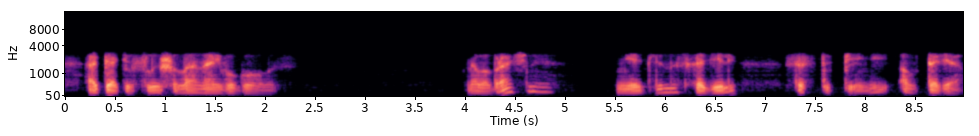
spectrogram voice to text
— опять услышала она его голос. Новобрачные медленно сходили со ступеней алтаря.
